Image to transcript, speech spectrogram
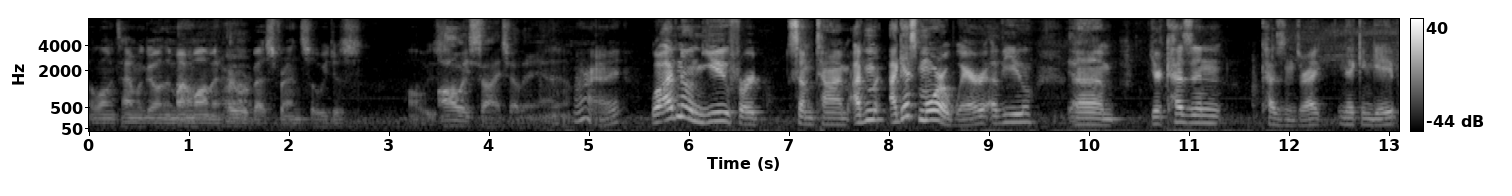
a long time ago, and then my Oh, mom and her wow. were best friends, so we just always Always saw each other. Yeah. yeah. All right. Well, I've known you for some time. I'm, I guess, more aware of you. Yeah. Um, your cousin, cousins, right? Nick and Gabe.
